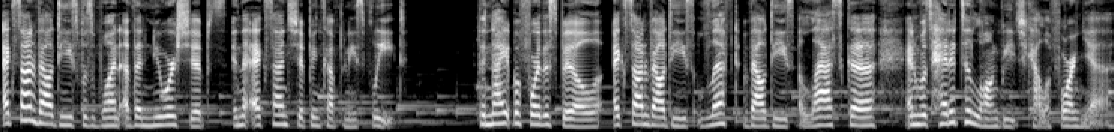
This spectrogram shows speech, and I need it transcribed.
Exxon Valdez was one of the newer ships in the Exxon Shipping Company's fleet. The night before the spill, Exxon Valdez left Valdez, Alaska, and was headed to Long Beach, California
